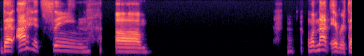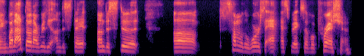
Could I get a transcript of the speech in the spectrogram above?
that I had seen, um, well, not everything, but I thought I really understood understood uh, some of the worst aspects of oppression.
